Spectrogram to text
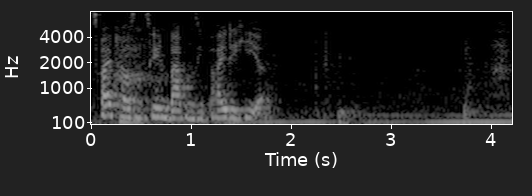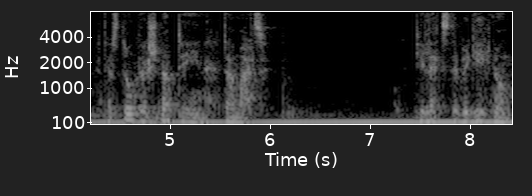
2010 waren sie beide hier. Das Dunkel schnappte ihn damals. Die letzte Begegnung.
